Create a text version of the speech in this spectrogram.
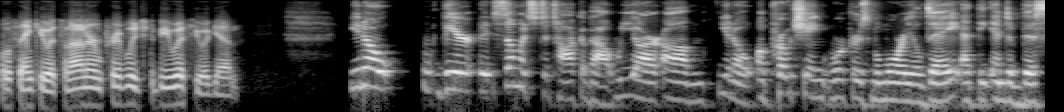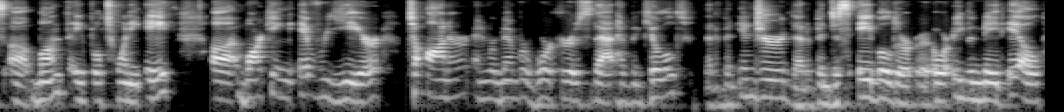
Well, thank you. It's an honor and privilege to be with you again. You know, there is so much to talk about. We are, um, you know, approaching Workers' Memorial Day at the end of this uh, month, April 28th, uh, marking every year to honor and remember workers that have been killed, that have been injured, that have been disabled, or, or even made ill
